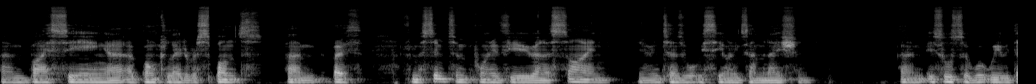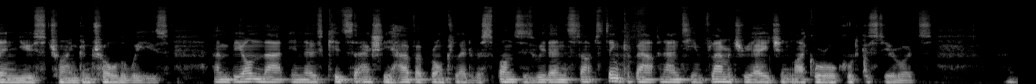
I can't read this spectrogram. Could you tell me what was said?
um, by seeing a, a bronchodilator response, um, both from a symptom point of view and a sign, you know, in terms of what we see on examination. Um, it's also what we would then use to try and control the wheeze. And beyond that, in those kids that actually have a bronchodilator response, is we then start to think about an anti-inflammatory agent like oral corticosteroids, um,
